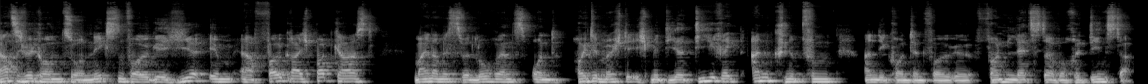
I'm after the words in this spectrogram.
Herzlich willkommen zur nächsten Folge hier im Erfolgreich Podcast. Mein Name ist Sven Lorenz und heute möchte ich mit dir direkt anknüpfen an die Content-Folge von letzter Woche Dienstag.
